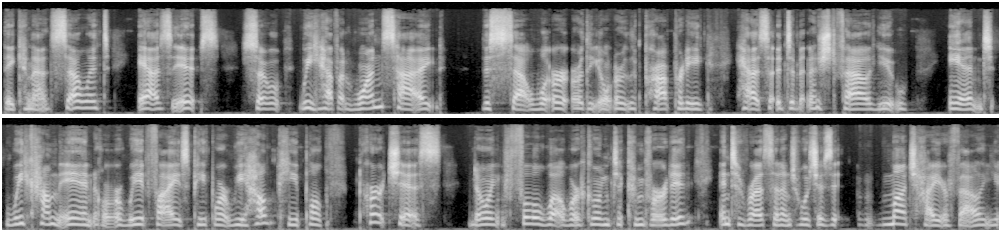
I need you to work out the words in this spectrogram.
They cannot sell it as is. So we have on one side the seller or the owner of the property has a diminished value and we come in or we advise people or we help people purchase knowing full well we're going to convert it into residential, which is much higher value.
